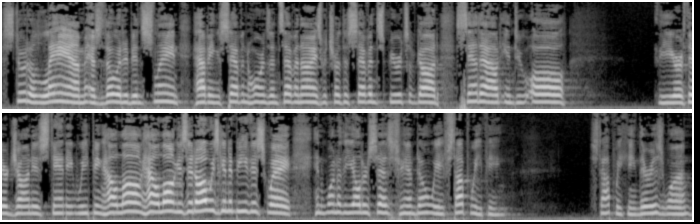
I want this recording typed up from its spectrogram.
stood a lamb as though it had been slain, having seven horns and seven eyes, which are the seven spirits of God sent out into all the earth. There, John is standing weeping. How long? How long? Is it always going to be this way? And one of the elders says to him, Don't weep. Stop weeping. Stop weeping. There is one.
